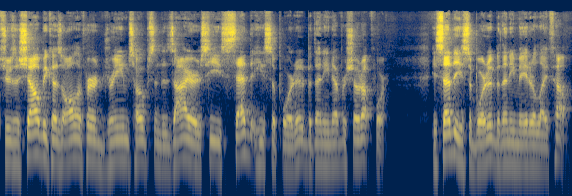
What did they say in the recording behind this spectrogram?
She was a shell because all of her dreams, hopes, and desires he said that he supported, but then he never showed up for. He said that he supported, but then he made her life hell.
